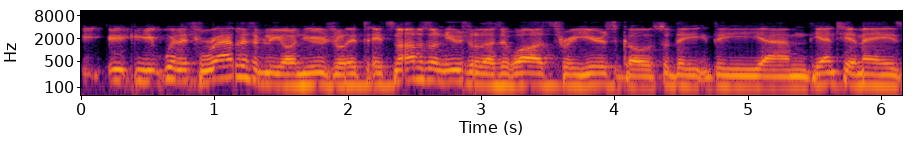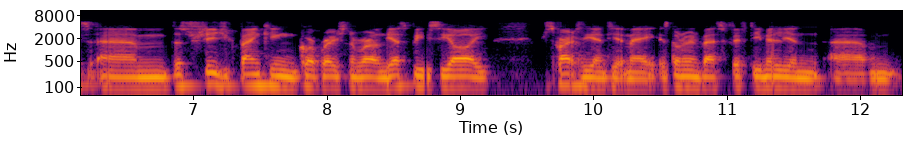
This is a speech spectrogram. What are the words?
Well, it's relatively unusual. It, it's not as unusual as it was three years ago. So the the um, the NTMA's um, the Strategic Banking Corporation of Ireland, the SBCI, which is part of the NTMA, is going to invest 50 million um,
